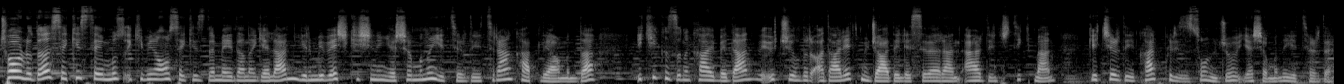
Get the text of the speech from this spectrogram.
Çorlu'da 8 Temmuz 2018'de meydana gelen 25 kişinin yaşamını yitirdiği tren katliamında iki kızını kaybeden ve 3 yıldır adalet mücadelesi veren Erdinç Dikmen, geçirdiği kalp krizi sonucu yaşamını yitirdi.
